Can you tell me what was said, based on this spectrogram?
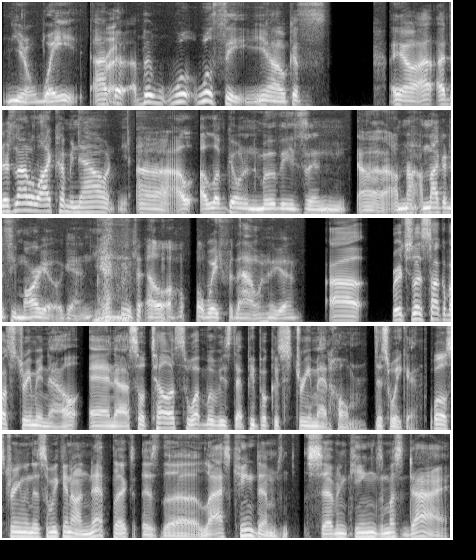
you know wait uh, right. but, but we'll we'll see you know because you know, I, I, there's not a lot coming out. Uh, I, I love going to the movies, and uh, I'm not I'm not going to see Mario again. I'll, I'll, wait for that one again. Uh, Rich, let's talk about streaming now. And uh, so tell us what movies that people could stream at home this weekend. Well, streaming this weekend on Netflix is The Last Kingdom Seven Kings Must Die.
